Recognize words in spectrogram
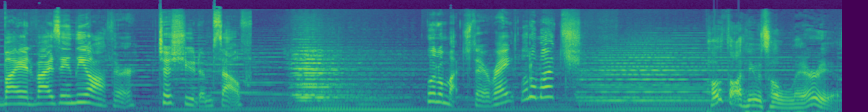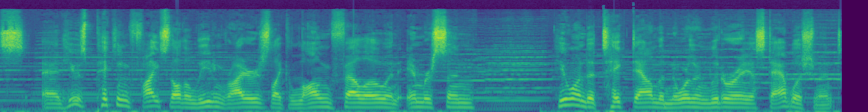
by advising the author to shoot himself. Little much there, right? Little much? Poe thought he was hilarious, and he was picking fights with all the leading writers like Longfellow and Emerson. He wanted to take down the Northern literary establishment,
